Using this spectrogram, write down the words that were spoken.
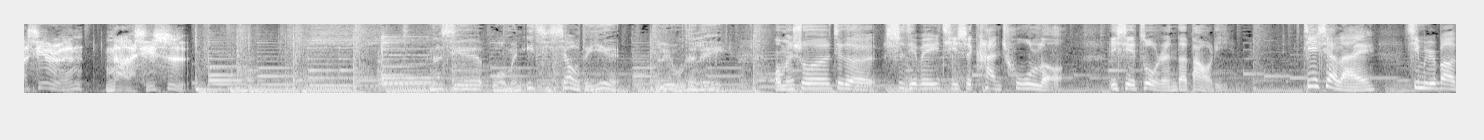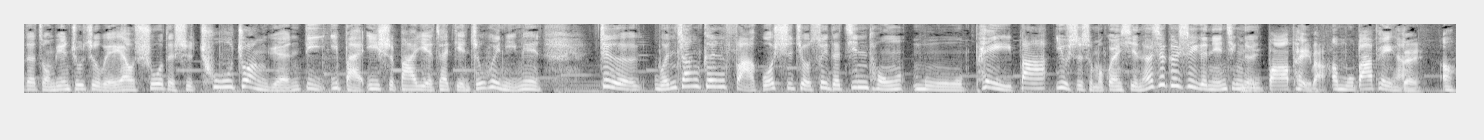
那些人，那些事，那些我们一起笑的夜，流的泪。我们说这个世界杯其实看出了一些做人的道理。接下来，《新闻日报》的总编朱志伟要说的是出状元第一百一十八页，在点知会里面，这个文章跟法国十九岁的金童姆佩巴又是什么关系呢？这个是一个年轻的姆巴佩吧？哦，姆巴佩哈。对。哦，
